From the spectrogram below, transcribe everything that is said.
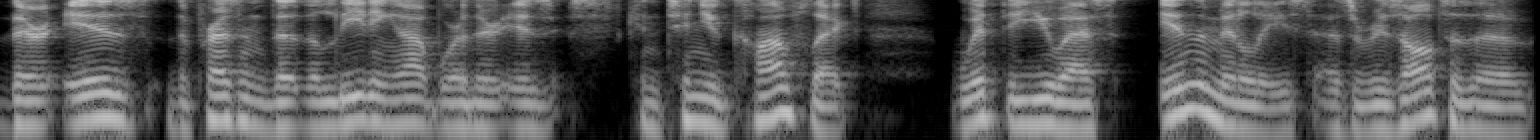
there is the present, the, the leading up where there is continued conflict with the U.S. in the Middle East as a result of the,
